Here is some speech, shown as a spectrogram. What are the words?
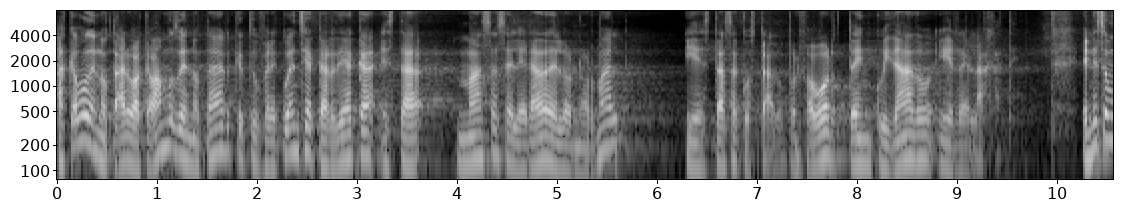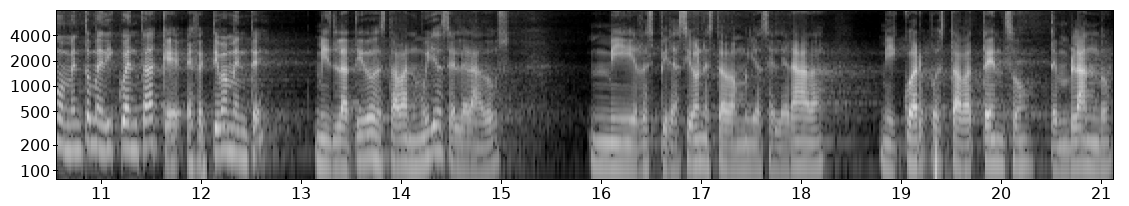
acabo de notar o acabamos de notar que tu frecuencia cardíaca está más acelerada de lo normal y estás acostado. Por favor, ten cuidado y relájate. En ese momento me di cuenta que efectivamente mis latidos estaban muy acelerados, mi respiración estaba muy acelerada, mi cuerpo estaba tenso, temblando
